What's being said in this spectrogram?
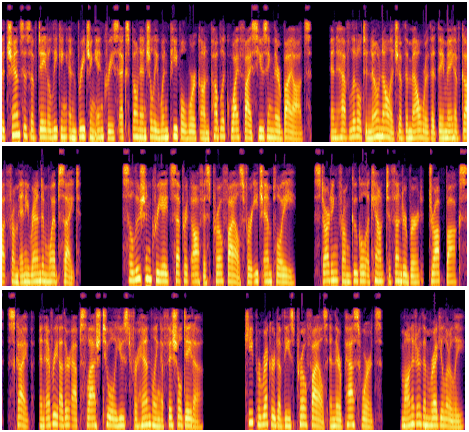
the chances of data leaking and breaching increase exponentially when people work on public Wi-Fi using their BYODs, and have little to no knowledge of the malware that they may have got from any random website. Solution Create separate office profiles for each employee, starting from Google account to Thunderbird, Dropbox, Skype, and every other app slash tool used for handling official data. Keep a record of these profiles and their passwords, monitor them regularly,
